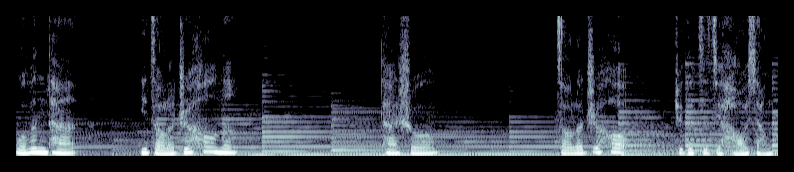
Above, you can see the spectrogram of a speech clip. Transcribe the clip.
我问他：“你走了之后呢？”他说：“走了之后，觉得自己好想哭。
